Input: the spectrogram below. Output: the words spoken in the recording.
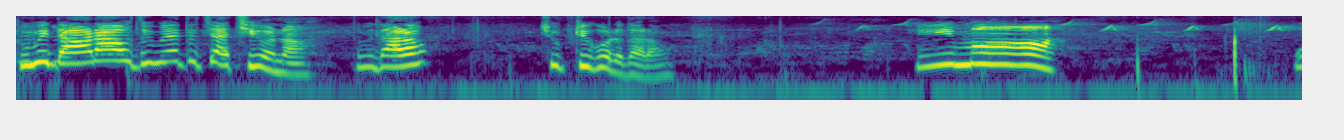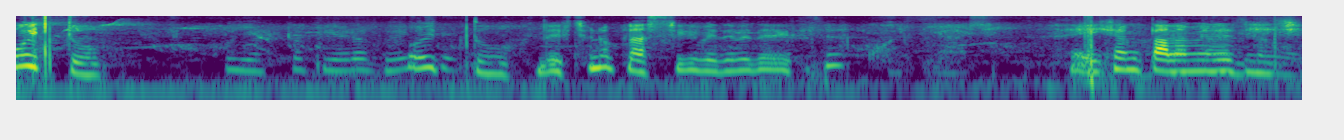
তুমি দাঁড়াও, তুমি এত চাচিও না। তুমি দাঁড়াও, চুপটি করে দাঁড়াও। এই মা ওই তো। ওই তো দেখছ না প্লাস্টিকে বেঁধে বেঁধে রেখেছে? এইখানে তালা মেরে দিয়েছে।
